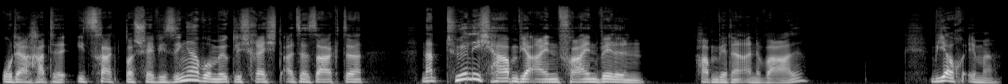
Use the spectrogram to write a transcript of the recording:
Oder hatte Yitzhak Bashevi Singer womöglich recht, als er sagte, Natürlich haben wir einen freien Willen. Haben wir denn eine Wahl? Wie auch immer.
